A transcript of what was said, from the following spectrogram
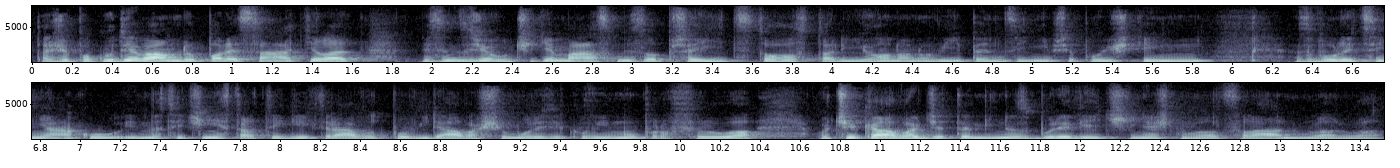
Takže pokud je vám do 50 let, myslím si, že určitě má smysl přejít z toho starého na nový penzijní připojištění, zvolit si nějakou investiční strategii, která odpovídá vašemu rizikovému profilu a očekávat, že ten výnos bude větší než 0,00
